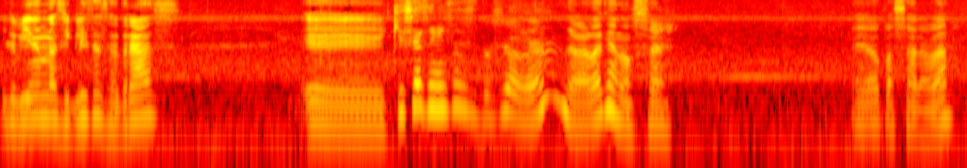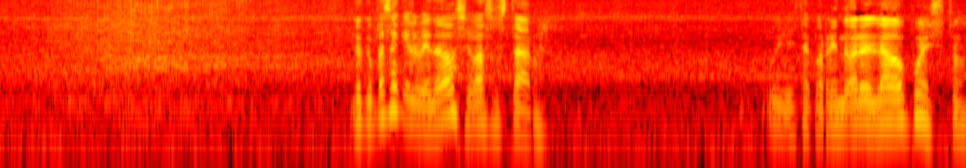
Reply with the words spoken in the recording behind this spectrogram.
Y le vienen unas ciclistas atrás. Eh, ¿Qué se hace en esta situación, eh? La verdad que no sé. Ahí va a pasar, a ver. Lo que pasa es que el venado se va a asustar. Uy, está corriendo ahora el lado opuesto.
